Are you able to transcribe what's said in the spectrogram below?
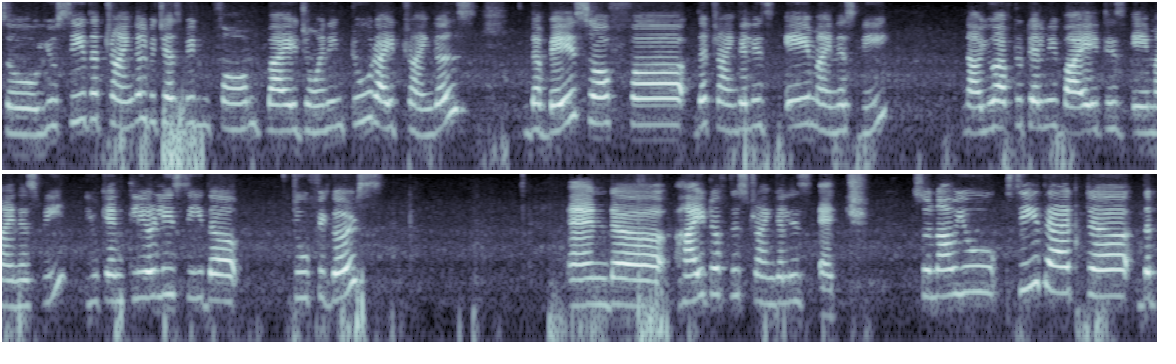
So you see the triangle which has been formed by joining two right triangles. The base of uh, the triangle is A minus B. Now you have to tell me why it is A minus B. You can clearly see the two figures and uh, height of this triangle is H. So now you see that uh, the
